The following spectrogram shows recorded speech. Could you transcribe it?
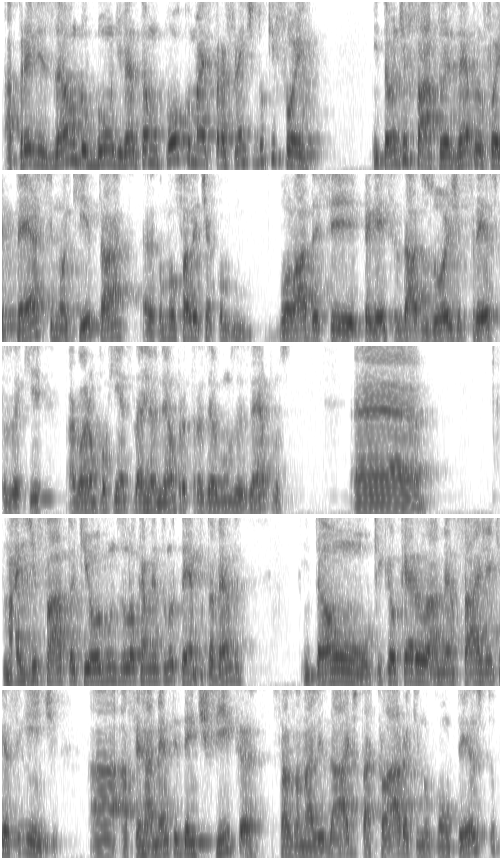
a previsão do boom de venda está um pouco mais para frente do que foi. Então, de fato, o exemplo foi péssimo aqui, tá? É, como eu falei, tinha bolado esse, peguei esses dados hoje frescos aqui, agora um pouquinho antes da reunião para trazer alguns exemplos. É, mas, de fato, aqui houve um deslocamento no tempo, tá vendo? Então, o que, que eu quero, a mensagem aqui é a seguinte, a, a ferramenta identifica sazonalidade, está claro aqui no contexto,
